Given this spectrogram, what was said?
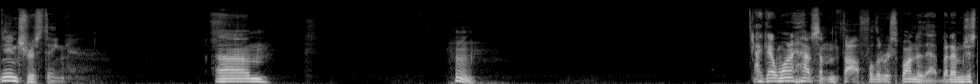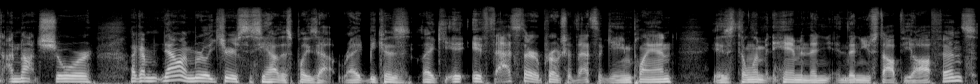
Interesting. Um, hmm. Like I want to have something thoughtful to respond to that, but I'm just I'm not sure. Like I'm now I'm really curious to see how this plays out, right? Because like if that's their approach, if that's the game plan, is to limit him and then and then you stop the offense.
